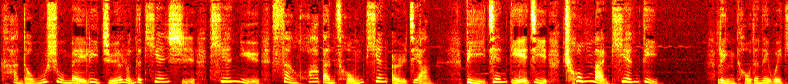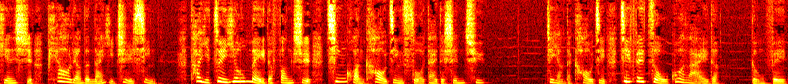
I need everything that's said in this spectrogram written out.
看到无数美丽绝伦的天使、天女散花般从天而降，比肩叠迹，充满天地。领头的那位天使漂亮的难以置信，她以最优美的方式轻缓靠近所带的身躯。这样的靠近既非走过来的，更非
